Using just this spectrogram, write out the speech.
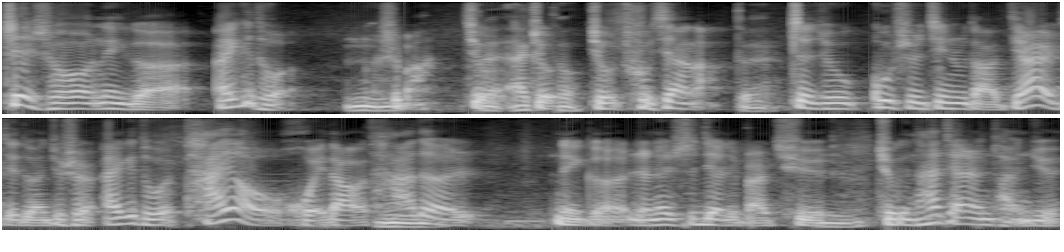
这时候那个埃克托、嗯是吧？就就就出现了。对这就故事进入到第二阶段，就是埃克托他要回到他的那个人类世界里边去，去跟他家人团聚。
